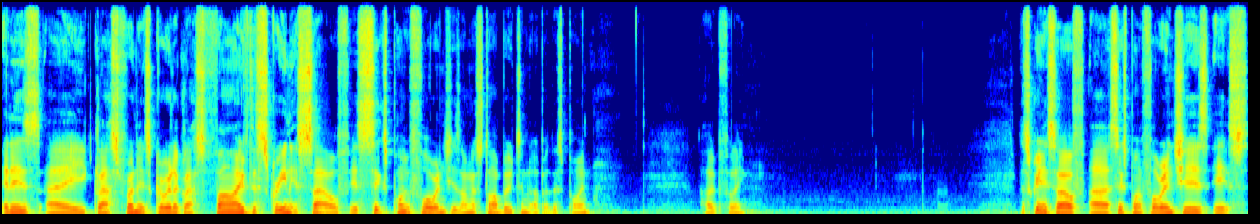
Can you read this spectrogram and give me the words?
It is a glass front, it's Gorilla Glass 5. The screen itself is 6.4 inches. I'm going to start booting it up at this point, hopefully. The screen itself, uh, 6.4 inches. It's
